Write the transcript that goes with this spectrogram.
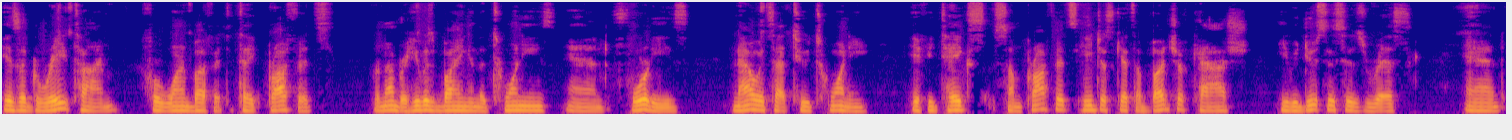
is a great time for Warren Buffett to take profits. Remember, he was buying in the 20s and 40s. Now it's at 220. If he takes some profits, he just gets a bunch of cash. He reduces his risk and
